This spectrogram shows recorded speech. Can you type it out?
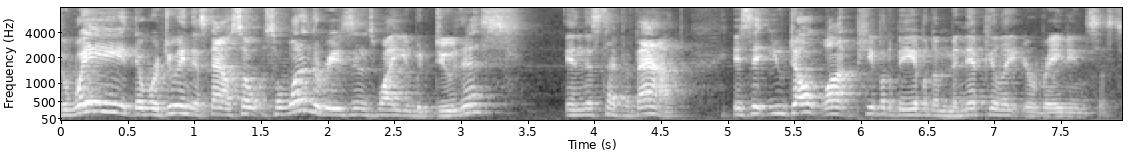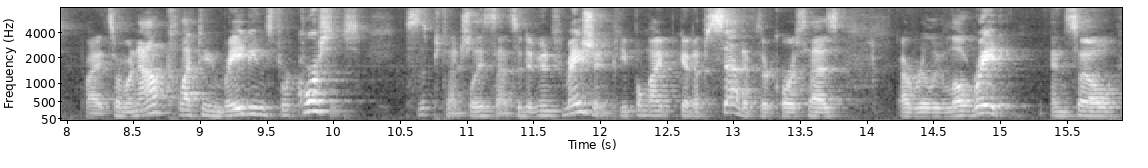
the way that we're doing this now, so, so one of the reasons why you would do this in this type of app is that you don't want people to be able to manipulate your rating system, right? So we're now collecting ratings for courses. This is potentially sensitive information. People might get upset if their course has a really low rating. And so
